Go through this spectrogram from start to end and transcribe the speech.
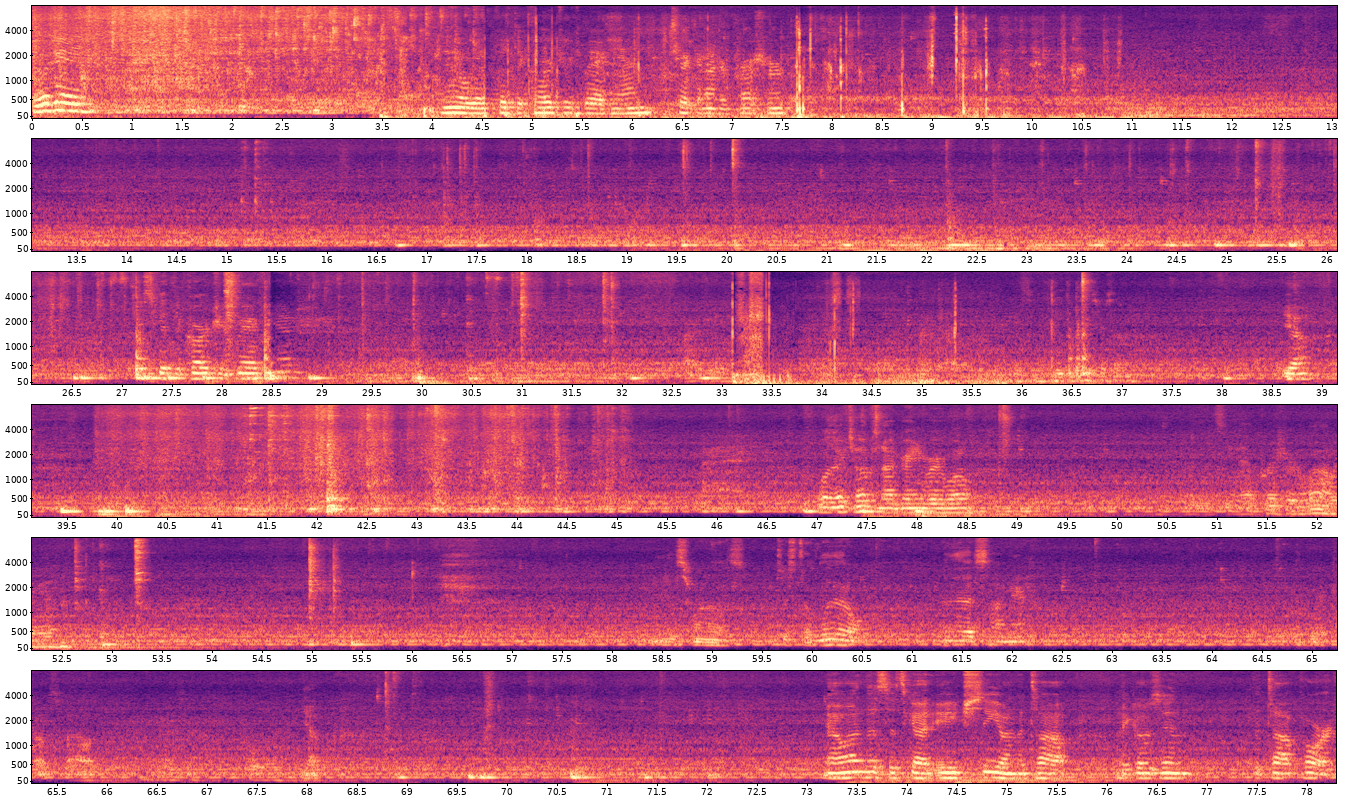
Okay. Now we're gonna put the cartridge back in, check it under pressure. Let's get the cartridge back in. Some feet piece or something. Yeah. Well, their tub's not draining very well. I haven't seen that pressure in a while again. This one is just a little of this on there. There it comes out. Yep. It's got HC on the top. It goes in the top part.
